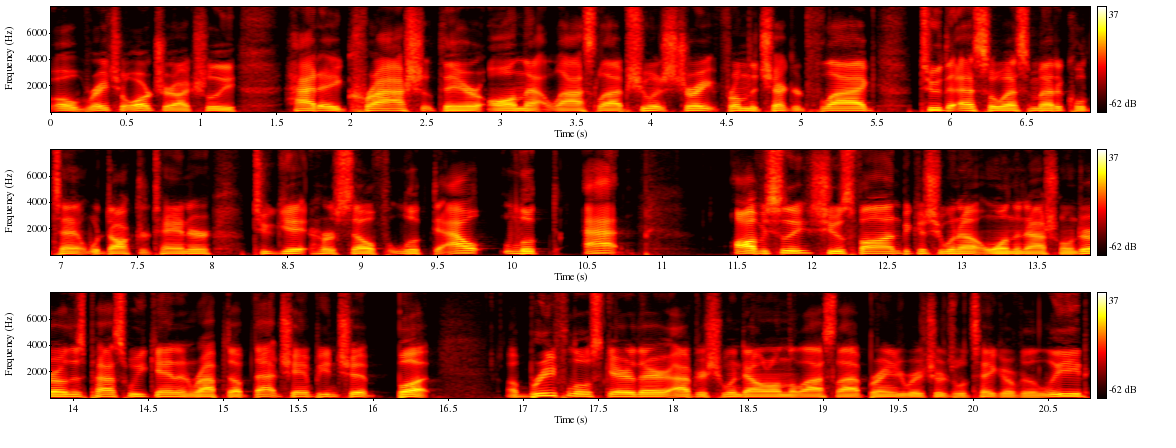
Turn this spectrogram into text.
oh, Rachel Archer actually had a crash there on that last lap. She went straight from the checkered flag to the SOS medical tent with Dr. Tanner to get herself looked out, looked at. Obviously, she was fine because she went out and won the National Enduro this past weekend and wrapped up that championship, but a brief little scare there after she went down on the last lap. Brandy Richards will take over the lead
